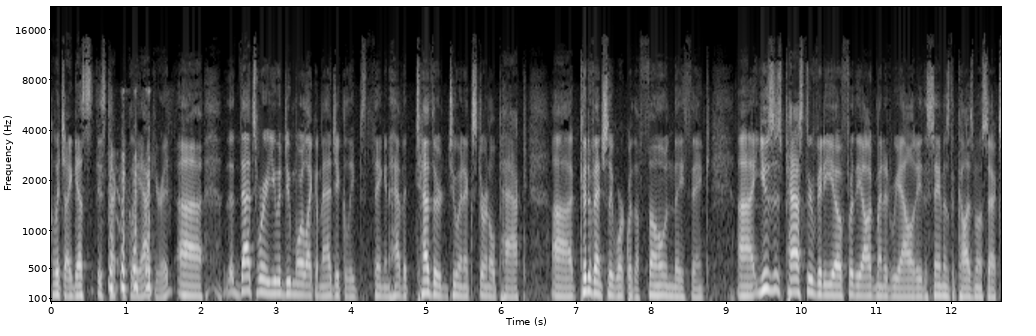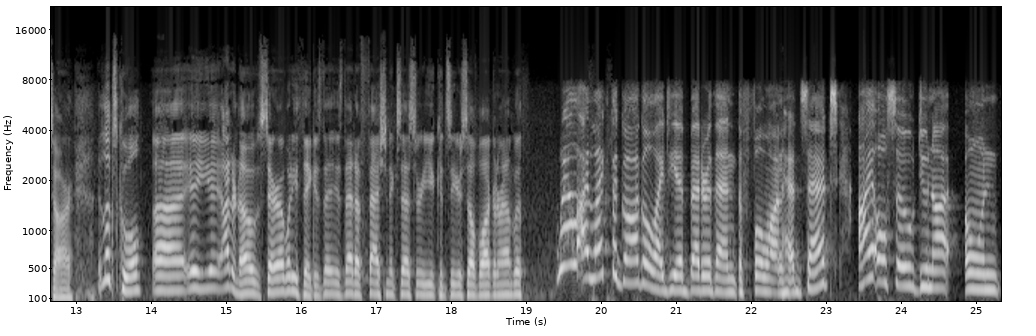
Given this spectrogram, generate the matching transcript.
which I guess is technically accurate. Uh, th- that's where you would do more like a Magic Leap thing and have it tethered to an external pack. Uh, could eventually work with a phone, they think. Uh, uses pass through video for the augmented reality, the same as the Cosmos XR. It looks cool. Uh, I I don't know, Sarah, what do you think? Is that, is that a fashion accessory you could see yourself walking around with? Well, I like the goggle idea better than the full on headset. I also do not own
